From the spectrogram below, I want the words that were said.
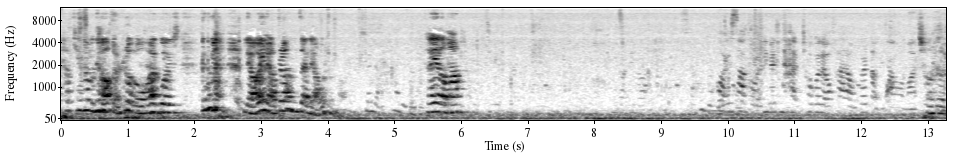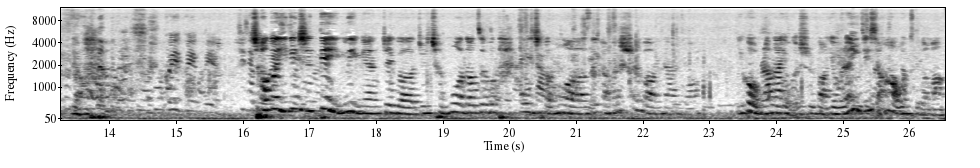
他听他们聊很热络，我还过去跟他们聊一聊，不知道他们在聊什么。可以了吗？不好意思啊，各位，那边现在超哥聊嗨了，我快等一下好吗？超哥聊。超哥一定是电影里面这个就是沉默到最后太沉默了，所以赶快释放一下是吗？一会儿我们让他有个释放。有人已经想好问题了吗？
